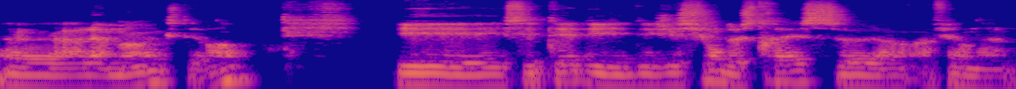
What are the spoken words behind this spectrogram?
euh, à la main, etc et c'était des, des, gestions de stress euh, infernales.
